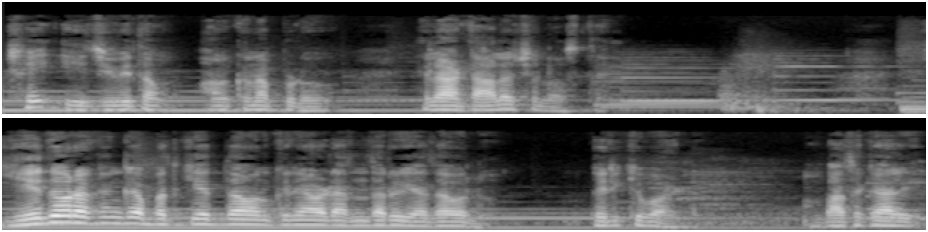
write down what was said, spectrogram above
చే ఈ జీవితం అనుకున్నప్పుడు ఇలాంటి ఆలోచనలు వస్తాయి. ఏదో రకంగా బతికేద్దాం అనుకునేవాడు అందరూ ఎదవలు పిరికివాళ్ళు. బతకాలి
